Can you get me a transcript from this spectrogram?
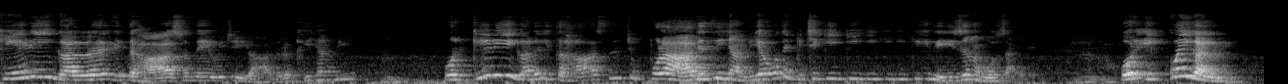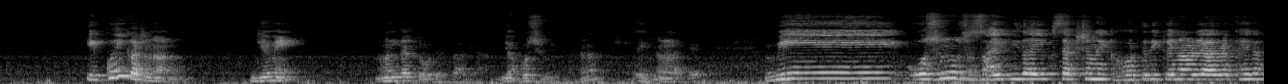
ਕਿਹੜੀ ਗੱਲ ਇਤਿਹਾਸ ਦੇ ਵਿੱਚ ਯਾਦ ਰੱਖੀ ਜਾਂਦੀ ਹੈ? ਔਰ ਕਿਹੜੀ ਗੱਲ ਇਤਿਹਾਸ ਦੇ ਵਿੱਚ ਭੁਲਾ ਦਿੱਤੀ ਜਾਂਦੀ ਹੈ? ਉਹਦੇ ਪਿੱਛੇ ਕੀ ਕੀ ਕੀ ਕੀ ਕੀ- ਰੀਜ਼ਨ ਹੋ ਸਕਦੇ? ਔਰ ਇੱਕੋ ਹੀ ਗੱਲ ਨੂੰ ਇੱਕੋ ਹੀ ਘਟਨਾ ਨੂੰ ਜਿਵੇਂ ਮੰਦਰ ਤੋੜ ਦਿੱਤਾ ਗਿਆ ਜਾਂ ਕੁਝ ਵੀ ਹੈ ਨਾ ਇਹ ਕਹਿਣ ਲੱਗੇ ਵੀ ਉਸ ਨੂੰ ਸੋਸਾਇਟੀ ਦਾ ਇੱਕ ਸੈਕਸ਼ਨ ਇੱਕ ਹੋਰ ਤਰੀਕੇ ਨਾਲ ਯਾਦ ਰੱਖੇਗਾ।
